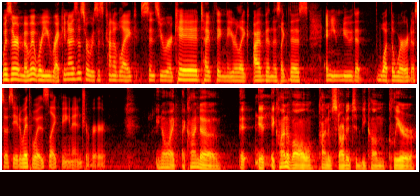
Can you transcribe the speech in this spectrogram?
was there a moment where you recognized this or was this kind of like since you were a kid type thing that you're like I've been this like this and you knew that what the word associated with was like being an introvert. You know, I, I kind of, it, it, it kind of all kind of started to become clear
